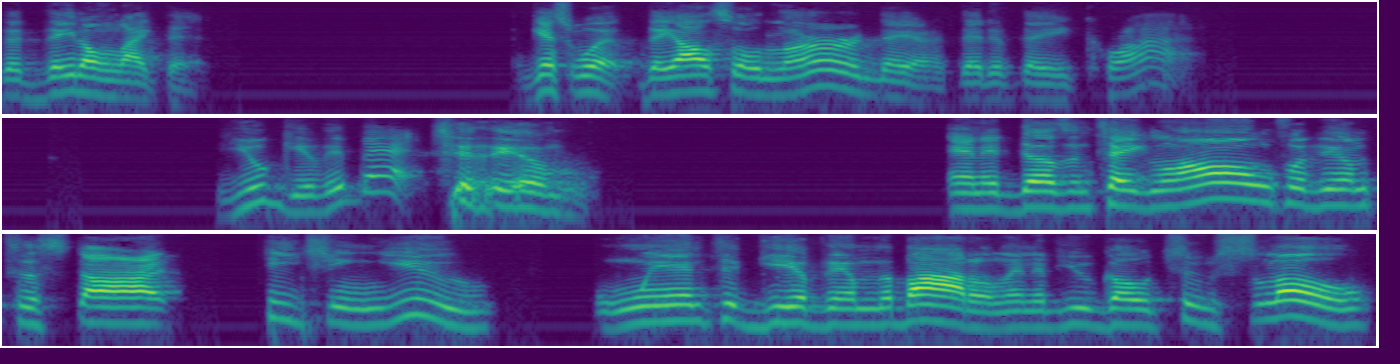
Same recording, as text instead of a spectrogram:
that they don't like that. Guess what? They also learn there that if they cry, you give it back to them. And it doesn't take long for them to start teaching you when to give them the bottle. And if you go too slow,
